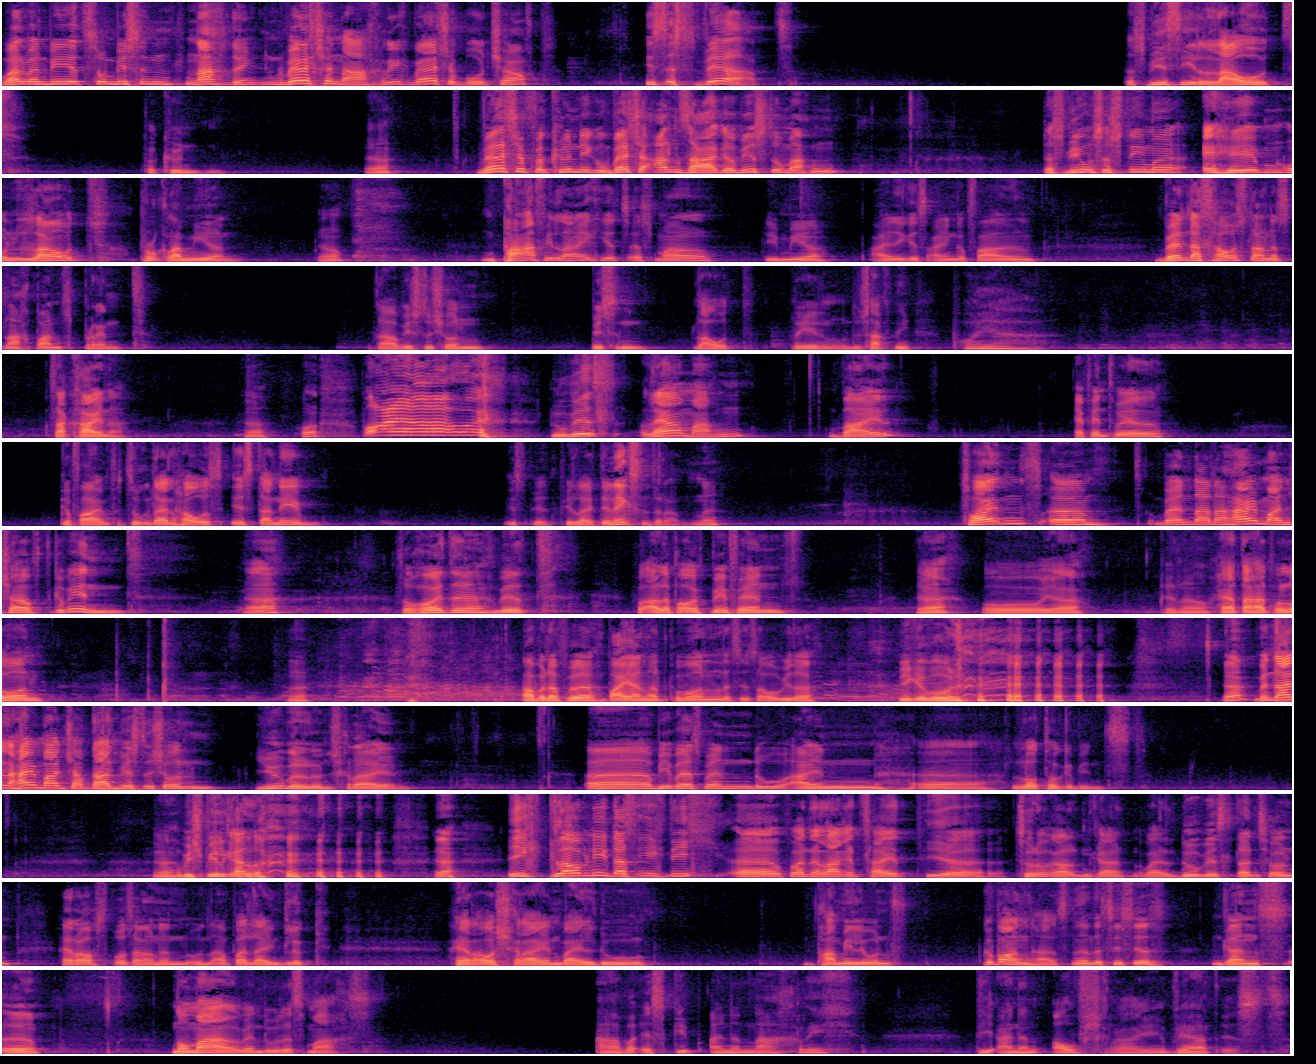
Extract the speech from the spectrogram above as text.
Weil wenn wir jetzt so ein bisschen nachdenken, welche Nachricht, welche Botschaft ist es wert, dass wir sie laut verkünden? Ja? Welche Verkündigung, welche Ansage wirst du machen, dass wir unsere Stimme erheben und laut proklamieren? Ja? Ein paar vielleicht jetzt erstmal, die mir einiges eingefallen. Wenn das Haus deines Nachbarns brennt, da wirst du schon ein bisschen laut reden und du sagst nicht, Feuer. Sagt keiner. Ja? Feuer! Du wirst Lärm machen, weil eventuell Gefahr im Verzug, dein Haus ist daneben ist vielleicht der Nächste dran. Ne? Zweitens, äh, wenn deine Heimmannschaft gewinnt. Ja? So heute wird für alle VfB-Fans, ja, oh ja, genau. Hertha hat verloren. Ja. Aber dafür Bayern hat gewonnen, das ist auch wieder wie gewohnt. ja? Wenn deine Heimmannschaft, dann wirst du schon jubeln und schreien. Äh, wie wäre es, wenn du ein äh, Lotto gewinnst? Ja, wir spielen gerade. ja, ich glaube nicht, dass ich dich äh, für eine lange Zeit hier zurückhalten kann, weil du wirst dann schon herausposaunen und einfach dein Glück herausschreien, weil du ein paar Millionen gewonnen hast. Ne? Das ist ja ganz äh, normal, wenn du das machst. Aber es gibt eine Nachricht, die einen Aufschrei wert ist.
